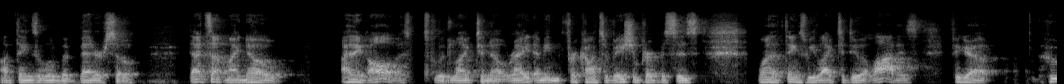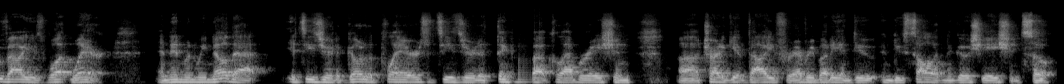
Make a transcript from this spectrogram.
on things a little bit better. So that's something I know I think all of us would like to know, right? I mean, for conservation purposes, one of the things we like to do a lot is figure out who values what where. And then when we know that, it's easier to go to the players. It's easier to think about collaboration, uh, try to get value for everybody, and do and do solid negotiation. So,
